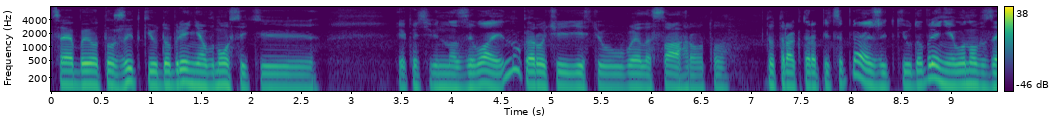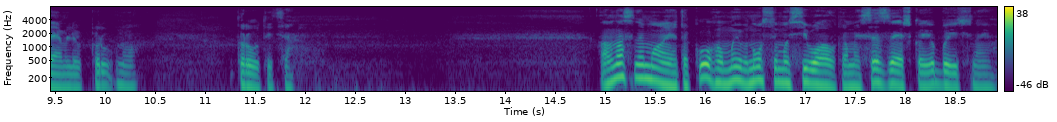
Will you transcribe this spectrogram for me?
Це аби ото жидкі удобрення вносить, е, якось він називає. Ну, коротше, є у ВЛС то до трактора підцепляє жидкі удобрення і воно в землю кру, ну, крутиться. А в нас немає такого, ми вносимо сівалками, СЗшкою обичною.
